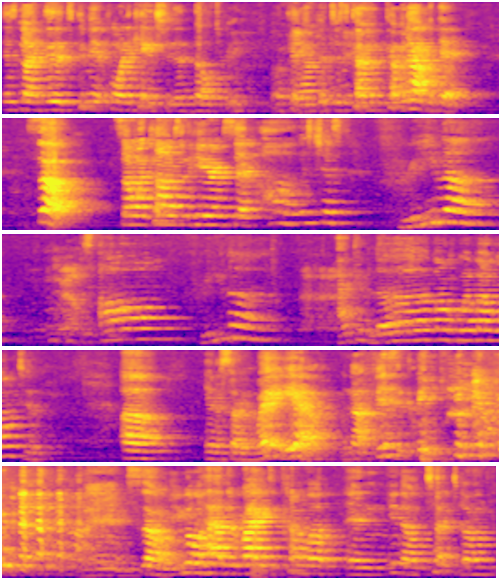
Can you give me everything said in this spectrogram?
it's not good to commit fornication and adultery. Okay, I'm just- just coming, coming out with that. So, someone comes in here and said, oh, it's just free love. well, It's all free love. uh-huh. I can love on whoever I want to. Uh, in a certain way, yeah, but not physically. so you're gonna have the right to come up and you know touch on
